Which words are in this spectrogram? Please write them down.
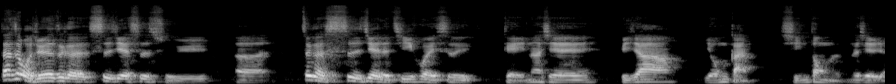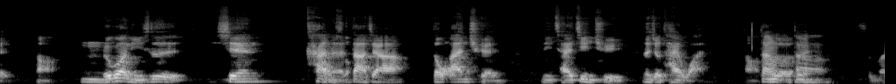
但是我觉得这个世界是属于呃，这个世界的机会是给那些比较勇敢行动的那些人啊。嗯，如果你是先看了大家都安全，你才进去，那就太晚啊。当然对，什么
